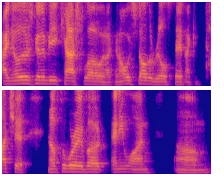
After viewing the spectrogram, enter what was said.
I know there's going to be cash flow and I can always sell the real estate and I can touch it. I don't have to worry about anyone, um,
